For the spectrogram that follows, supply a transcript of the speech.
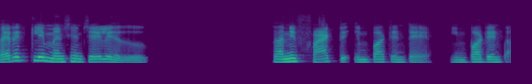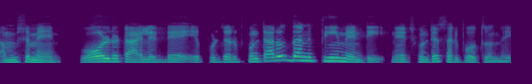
డైరెక్ట్‌లీ మెన్షన్ చేయలేదు. కానీ ఫ్యాక్ట్ ఇంపార్టెంటే. ఇంపార్టెంట్ అంశమే. వరల్డ్ టాయిలెట్ డే ఎప్పుడు జరుపుకుంటారు? దాని థీమ్ ఏంటి? నేర్చుకుంటే సరిపోతుంది.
